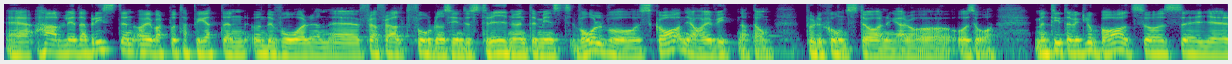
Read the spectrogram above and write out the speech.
Eh, halvledarbristen har ju varit på tapeten under våren. Eh, framförallt fordonsindustrin och inte minst Volvo och Scania har ju vittnat om produktionsstörningar och, och så. Men tittar vi globalt så säger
